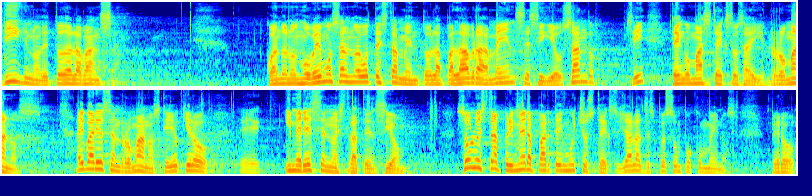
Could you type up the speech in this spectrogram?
digno de toda alabanza. Cuando nos movemos al Nuevo Testamento, la palabra amén se siguió usando. ¿sí? Tengo más textos ahí. Romanos. Hay varios en Romanos que yo quiero eh, y merecen nuestra atención. Solo esta primera parte hay muchos textos, ya las después son un poco menos. Pero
